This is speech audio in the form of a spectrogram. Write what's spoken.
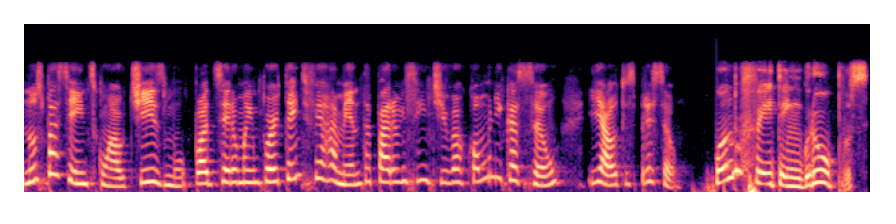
Nos pacientes com autismo, pode ser uma importante ferramenta para o incentivo à comunicação e autoexpressão. Quando feita em grupos,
